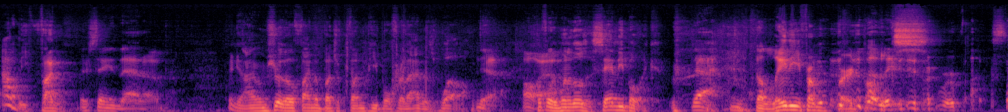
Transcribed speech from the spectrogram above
that'll be fun." they're saying that uh, up. Again, I'm sure they'll find a bunch of fun people for that as well. Yeah, oh, Hopefully, one of those is Sandy Bullock, yeah. the lady from Bird Box. The lady from Bird Box.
